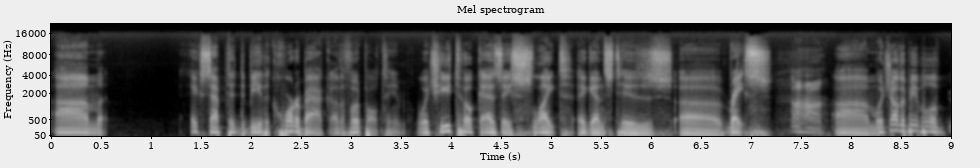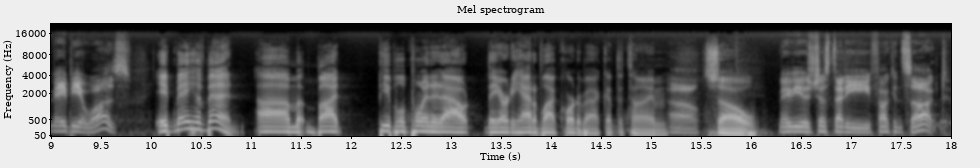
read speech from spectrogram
um, accepted to be the quarterback of the football team, which he took as a slight against his uh, race. Uh huh. Um, which other people have, Maybe it was. it may have been, um, but people have pointed out they already had a black quarterback at the time. Oh. So, Maybe it was just that he fucking sucked.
